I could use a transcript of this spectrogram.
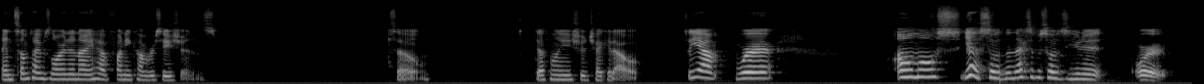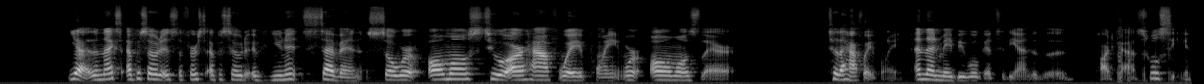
And sometimes Lauren and I have funny conversations. So, definitely should check it out. So, yeah, we're almost. Yeah, so the next episode's unit, or yeah, the next episode is the first episode of Unit 7. So we're almost to our halfway point. We're almost there to the halfway. And then maybe we'll get to the end of the podcast. We'll see.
